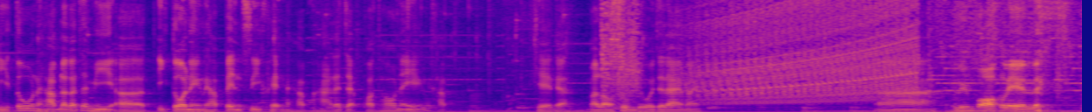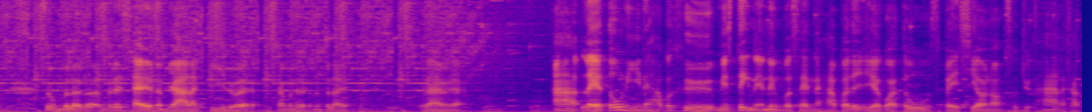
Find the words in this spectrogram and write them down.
4 ตู้นะครับ แล้วก็จะมีเอ่ออีกตัวหนึ่งนะครับ เป็น Secret นะครับ หาได้จาก Portal นั่นเองนะครับ โอเคเดี๋ยวมาลองสุ่มดูว่าจะได้ไหมอ่า ลืมบอกเลนเลย สุ่มไปแล้วด้วย ไม่ได้ใช้น้ำยาลักกี้ด้วย ช่างมันเถอะไม่เป็นไร จะได้ไหมเนี่ย อ่าเลทตู้นี้นะครับก็คือมิสติกเนี่ยหนึ่งเปอร์เซ็นต์นะครับก็จะเยอะกว่าตู้สเปเชียลเนาะศูนย์จุดห้านะครับ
